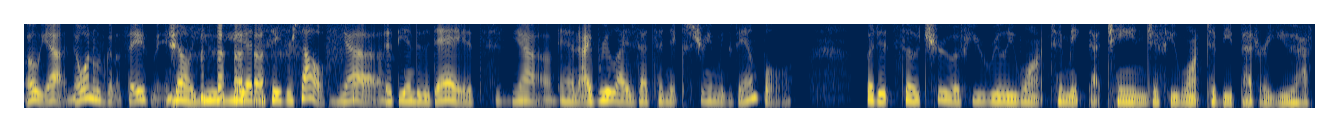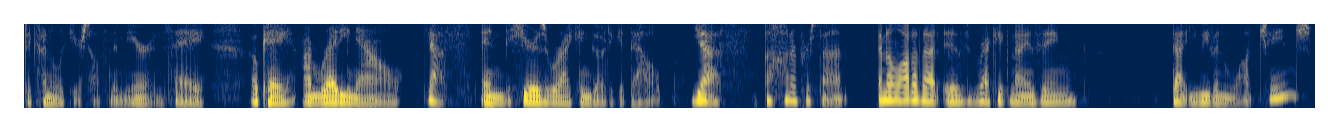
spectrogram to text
Oh yeah. No one was going to save me. No, you you had to save yourself. Yeah. At the end of the day, it's yeah. and I realize that's an extreme example, but it's so true. If you really want to make that change, if you want to be better, you have to kind of look yourself in the mirror and say, okay, I'm ready now. Yes. And here's where I can go to get the help. Yes. A hundred percent. And a lot of that is recognizing that you even want change.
